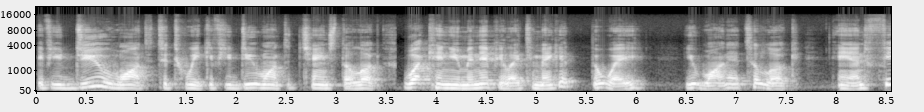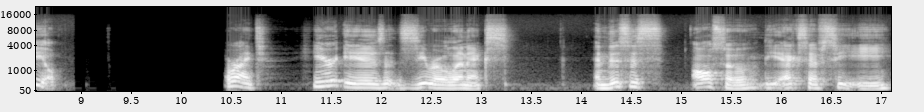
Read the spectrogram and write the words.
If you do want to tweak, if you do want to change the look, what can you manipulate to make it the way you want it to look and feel? All right, here is Xero Linux, and this is also the XFCE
